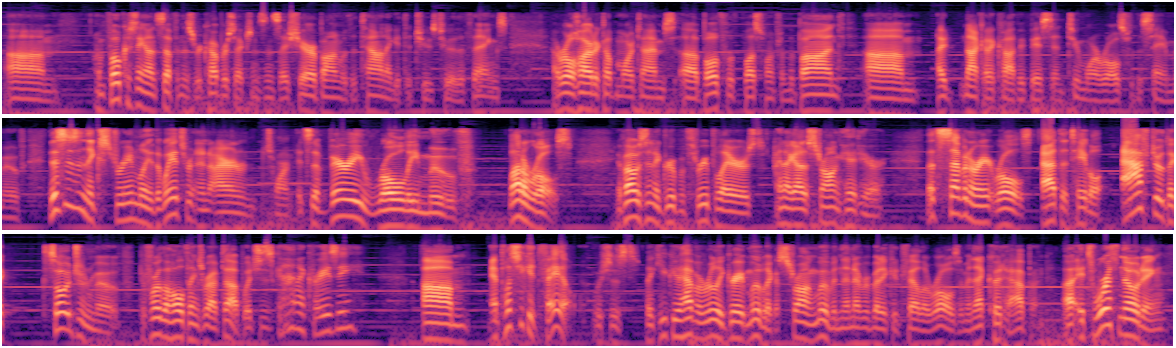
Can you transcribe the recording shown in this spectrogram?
um, I'm focusing on stuff in this recover section since I share a bond with the town. I get to choose two of the things. I roll hard a couple more times, uh, both with plus one from the bond. Um, I'm not going to copy paste in two more rolls for the same move. This is an extremely, the way it's written in Iron Sworn, it's a very rolly move. A lot of rolls. If I was in a group of three players and I got a strong hit here, that's seven or eight rolls at the table after the Sojourn move before the whole thing's wrapped up, which is kind of crazy. Um, and plus, you could fail, which is like you could have a really great move, like a strong move, and then everybody could fail the rolls. I mean, that could happen. Uh, it's worth noting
